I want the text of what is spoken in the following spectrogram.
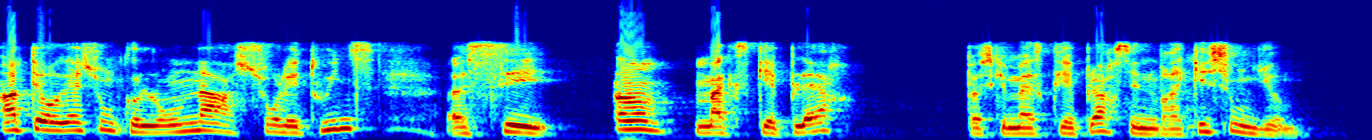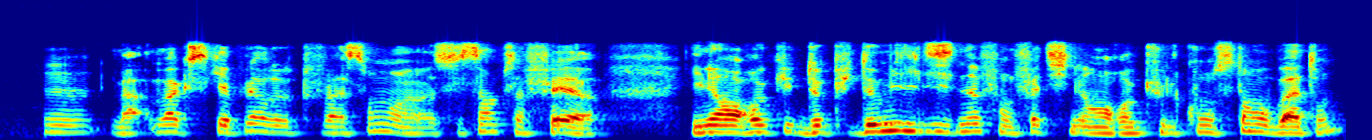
interrogations que l'on a sur les Twins, euh, c'est un, Max Kepler, parce que Max Kepler c'est une vraie question Guillaume. Bah, Max Kepler, de toute façon, euh, c'est simple, ça fait, euh, il est en recul depuis 2019. En fait, il est en recul constant au bâton.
